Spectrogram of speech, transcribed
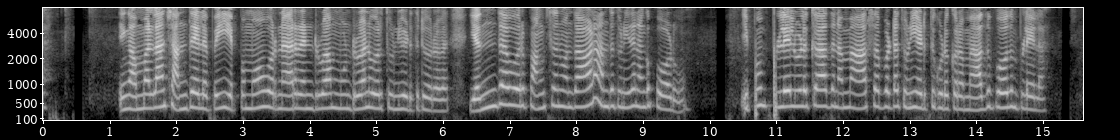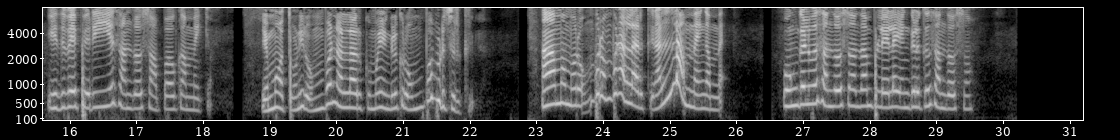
எங்க அம்மாலாம் சந்தையில போய் எப்பமோ ஒரு நேரம் ரெண்டு ரூபா மூணு ரூபான்னு ஒரு துணி எடுத்துட்டு வருவாங்க. எந்த ஒரு ஃபங்க்ஷன் வந்தாலும் அந்த துணி தான் நாங்கள் போடுவோம். இப்போ பிள்ளைகளுக்கு அது நம்ம ஆசைப்பட்ட துணி எடுத்து கொடுக்குறோமே அது போதும் பிள்ளைகள. இதுவே பெரிய சந்தோஷம் அப்பாவுக்கு அம்மைக்கும். எம்மா துணி ரொம்ப நல்லா இருக்குமோ? எங்களுக்கு ரொம்ப பிடிச்சிருக்கு. ஆமாம்மா ரொம்ப ரொம்ப நல்லா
